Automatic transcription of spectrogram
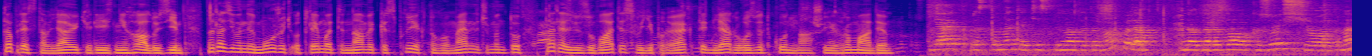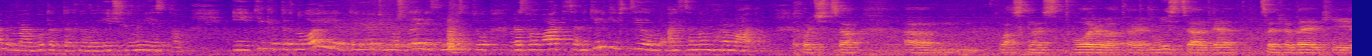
та представляють різні галузі. Наразі вони можуть отримати навики з проєктного менеджменту та реалізувати свої проекти для розвитку нашої громади. Я, як представник it спільноти Тернополя, неодноразово кажу, що Тернопіль має бути технологічним містом. І тільки технології дають можливість місту розвиватися не тільки в цілому, а й самим громадам. Хочеться е, власне створювати місця для цих людей, які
